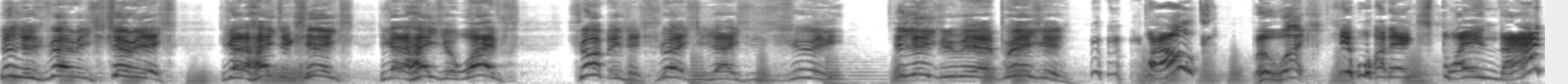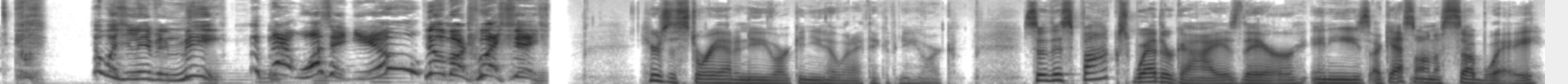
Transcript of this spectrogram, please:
this is very serious. You gotta hide your kids. You gotta hide your wife. Trump is a threat to national security. He needs to be in prison. Well, Well, what? you want to explain that? That wasn't even me. That wasn't you? No more questions. Here's a story out of New York, and you know what I think of New York. So this Fox weather guy is there, and he's, I guess, on a subway,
